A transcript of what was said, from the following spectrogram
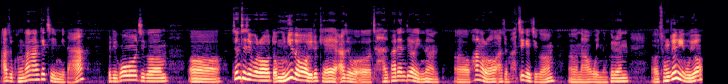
아주 건강한 개체입니다. 그리고 지금, 어, 전체적으로 또 무늬도 이렇게 아주 어, 잘 발현되어 있는 어, 황으로 아주 멋지게 지금 어, 나오고 있는 그런 어, 송정이고요.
